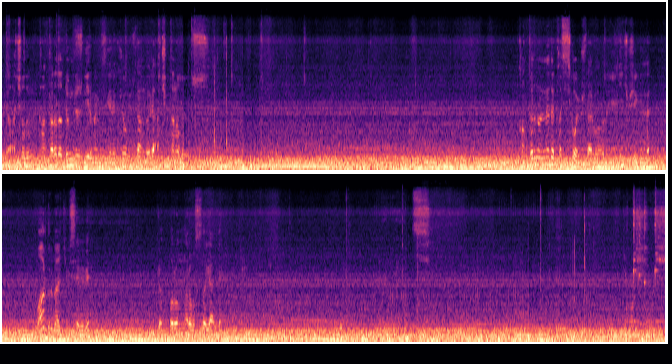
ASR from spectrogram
Böyle açalım. Kantara da dümdüz girmemiz gerekiyor. O yüzden böyle açıktan alıyoruz. De kasis koymuşlar bu arada ilginç bir şekilde. Vardır belki bir sebebi. Gökbaron'un arabası da geldi. Yavaş yavaş.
